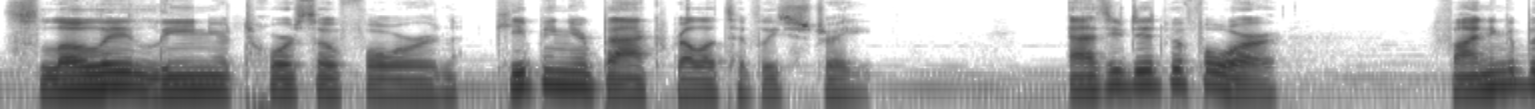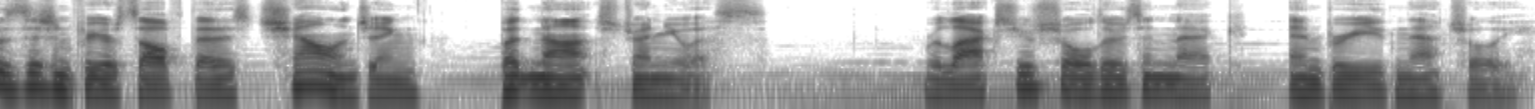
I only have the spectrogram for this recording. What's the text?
slowly lean your torso forward, keeping your back relatively straight. As you did before, finding a position for yourself that is challenging but not strenuous. Relax your shoulders and neck and breathe naturally.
